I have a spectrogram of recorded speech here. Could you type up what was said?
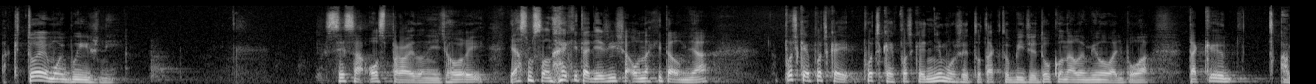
a kto je môj blížny? Chce sa ospravedlniť. Hovorí, ja som chcel nachytať Ježíša, on nachytal mňa. Počkaj, počkaj, počkaj, počkaj, nemôže to takto byť, že dokonale milovať Boha. Tak e, a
